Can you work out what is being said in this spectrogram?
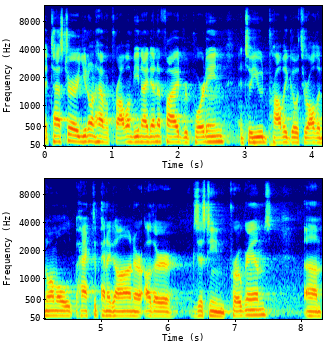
a tester, you don't have a problem being identified reporting, and so you'd probably go through all the normal hack the Pentagon or other existing programs. Um,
